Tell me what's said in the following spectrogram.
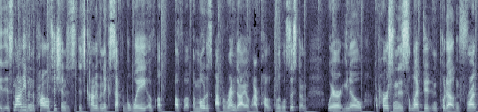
it's not even the politicians. It's, it's kind of an acceptable way of, of, of, of a modus operandi of our political system where you know a person is selected and put out in front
